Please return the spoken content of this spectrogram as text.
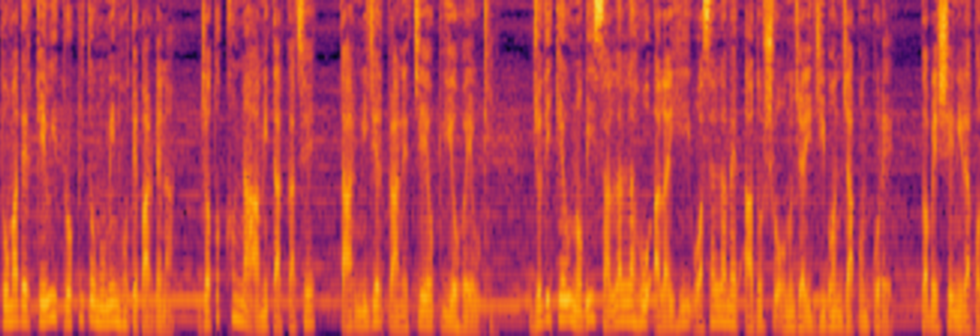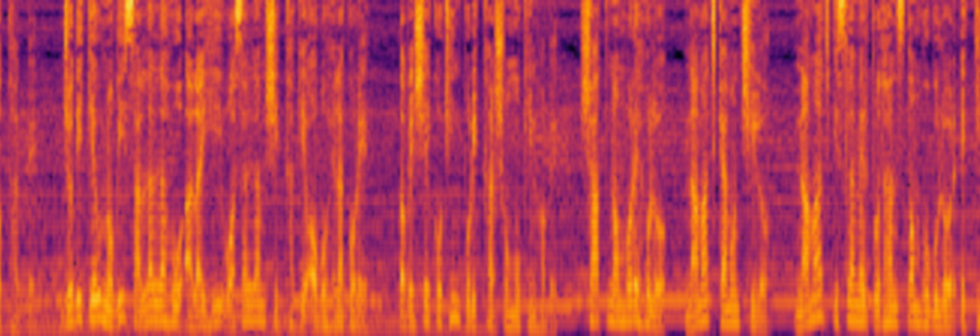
তোমাদের কেউই প্রকৃত মুমিন হতে পারবে না, যতক্ষণ না আমি তার কাছে, তার নিজের প্রাণের চেয়েও প্রিয় হয়ে উঠি। যদি কেউ নবী সাল্লাল্লাহু আলাইহি ওয়াসাল্লামের আদর্শ অনুযায়ী জীবন যাপন করে, তবে সে নিরাপদ থাকবে। যদি কেউ নবী সাল্লাল্লাহু আলাইহি ওয়াসাল্লাম শিক্ষাকে অবহেলা করে তবে সে কঠিন পরীক্ষার সম্মুখীন হবে। সাত নম্বরে হল, নামাজ কেমন ছিল? নামাজ ইসলামের প্রধান স্তম্ভগুলোর একটি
